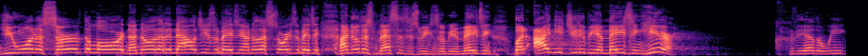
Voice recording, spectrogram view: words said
you want to serve the Lord, and I know that analogy is amazing. I know that story is amazing. I know this message this week is going to be amazing, but I need you to be amazing here. The other week,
